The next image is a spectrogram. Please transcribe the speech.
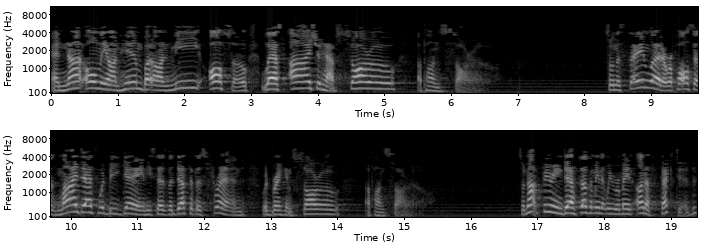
and not only on him, but on me also, lest I should have sorrow upon sorrow. So, in the same letter where Paul says, My death would be gain, he says the death of his friend would bring him sorrow upon sorrow. So, not fearing death doesn't mean that we remain unaffected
